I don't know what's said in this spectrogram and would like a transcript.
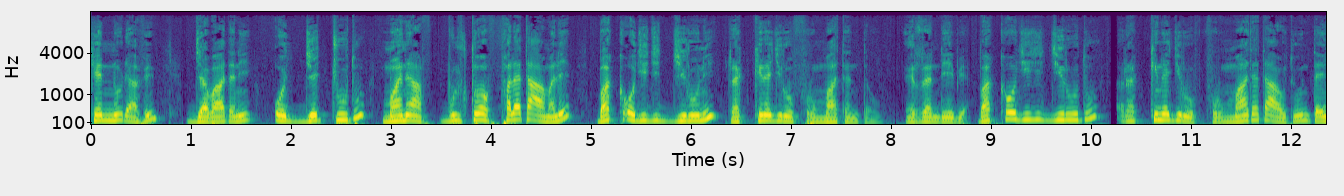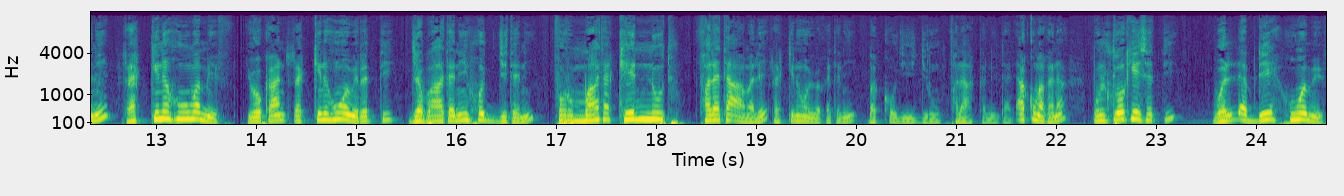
kennuudhaaf jabaatanii hojjechuutu manaaf bultoof fala ta'a malee bakka hojii jijjiiruun rakkina jiruuf furmaata hin ta'u irra deebi'a bakka hojii jijjiiruutu rakkina jiruuf furmaata ta'a utuu hin ta'in rakkina uumameef yookaan rakkina uumame irratti jabaatanii hojjetanii furmaata kennuutu fala ta'a malee rakkina uumame baqatanii bakka hojii jijjiiruun fala akka hin taane akkuma kana bultoo keessatti wal dhabdee uumameef.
